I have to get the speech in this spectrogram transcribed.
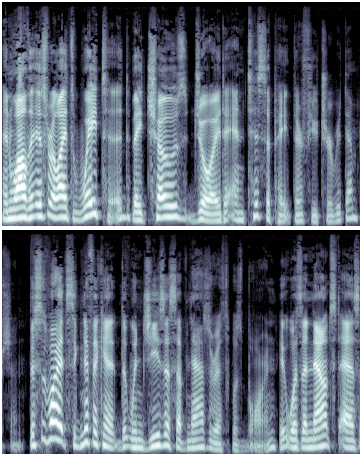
And while the Israelites waited, they chose joy to anticipate their future redemption. This is why it's significant that when Jesus of Nazareth was born, it was announced as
